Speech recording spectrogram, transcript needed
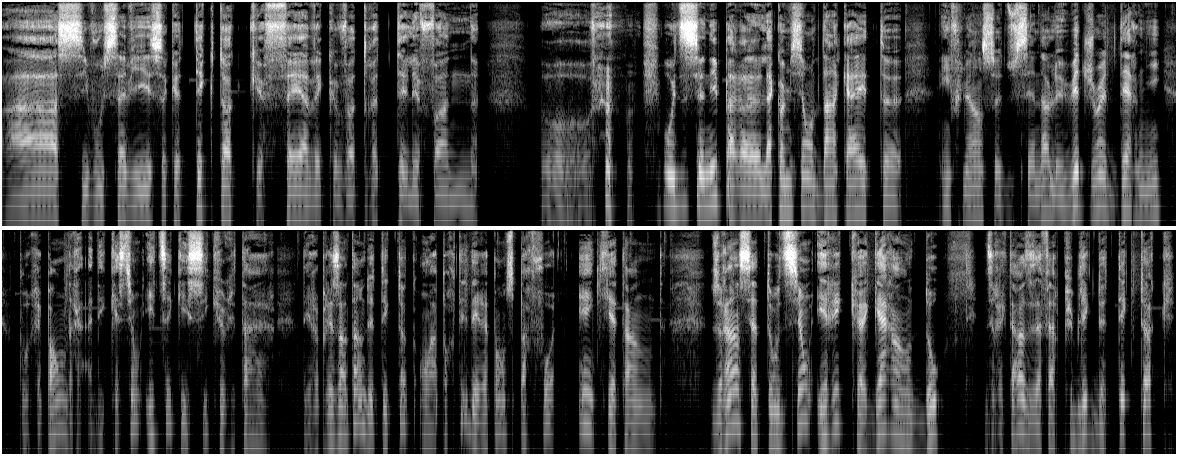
Ah, si vous saviez ce que TikTok fait avec votre téléphone. Oh. Auditionné par euh, la commission d'enquête euh, influence du Sénat le 8 juin dernier pour répondre à des questions éthiques et sécuritaires, des représentants de TikTok ont apporté des réponses parfois inquiétantes. Durant cette audition, Éric Garando, directeur des affaires publiques de TikTok,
